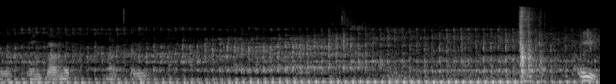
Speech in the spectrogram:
Keren banget material Wih,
